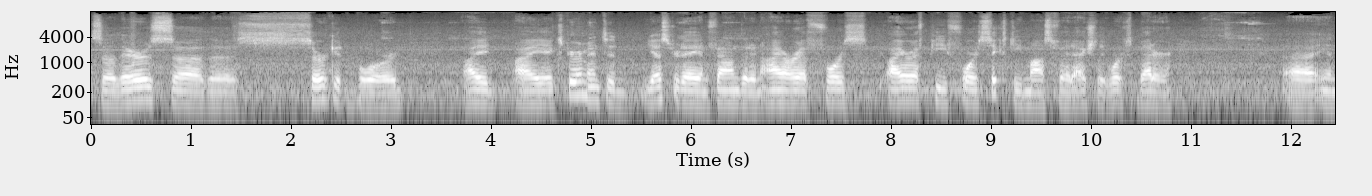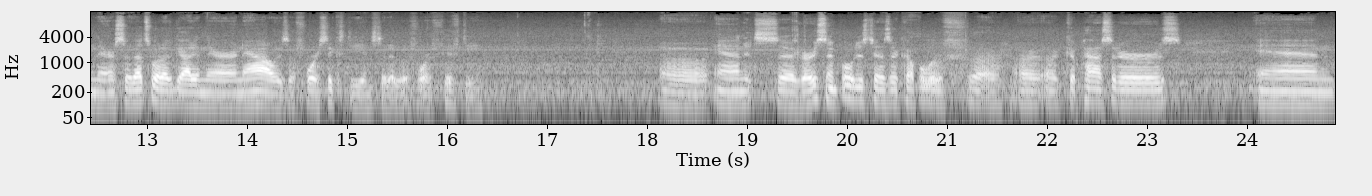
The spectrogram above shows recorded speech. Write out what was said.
so there's uh, the circuit board. I, I experimented yesterday and found that an IRF 4, IRFP 460 MOSFET actually works better uh, in there. So that's what I've got in there now is a 460 instead of a 450. Uh, and it's uh, very simple, just has a couple of uh, uh, capacitors, and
